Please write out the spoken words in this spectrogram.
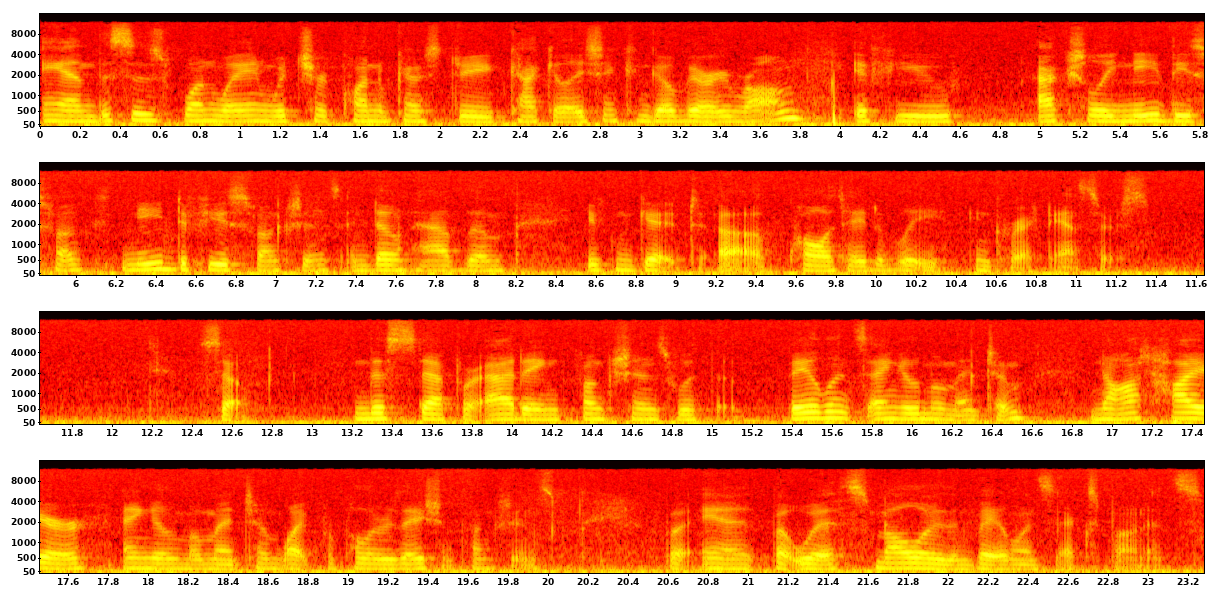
and this is one way in which your quantum chemistry calculation can go very wrong. If you actually need these need diffuse functions and don't have them, you can get uh, qualitatively incorrect answers. So in this step, we're adding functions with valence angular momentum, not higher angular momentum like for polarization functions, but, and, but with smaller than valence exponents.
